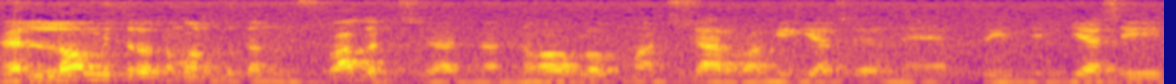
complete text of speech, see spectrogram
હેલો મિત્રો, તમારું બધાનું સ્વાગત છે. આજના નવા વ્લોગમાં ચાર વાગી ગયા છે અને ફ્રી થઈ ગયા છીએ.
